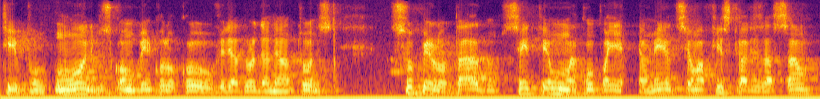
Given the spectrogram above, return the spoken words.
tipo um ônibus, como bem colocou o vereador Daniel Antunes, superlotado, sem ter um acompanhamento, sem uma fiscalização.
